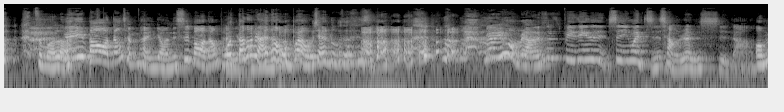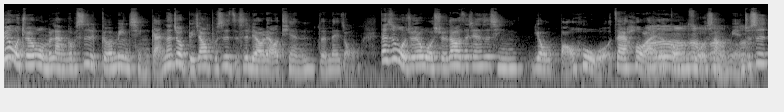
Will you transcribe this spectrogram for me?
怎么了？愿意把我当成朋友？你是把我当朋友？我当然了，我不然我现在录的是？没有，因为我们两个是毕竟是是因为职场认识的啊。哦，没有，我觉得我们两个是革命情感，那就比较不是只是聊聊天的那种。但是我觉得我学到这件事情有保护我在后来的工作上面，嗯嗯嗯嗯、就是。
